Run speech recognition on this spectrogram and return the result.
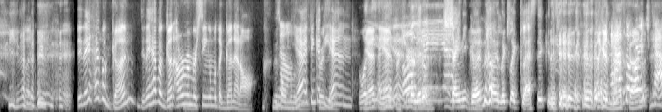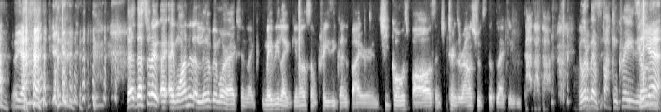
You know? Like, Did they have a gun? Did they have a gun? I don't remember seeing him with a gun at all. This whole No. movie, Yeah, I think at towards the end. Well, Yeah, at the end, for yeah. sure. The Oh, little yeah, yeah, yeah. shiny gun, how it looks like plastic. and it's like- Like a It has Nerf the orange cap. Yeah. That, that's what I, I I wanted a little bit more action, like maybe like you know some crazy gunfire and she goes falls and she turns around shoots the black lady. Da, da, da. It would oh, have been fucking crazy. So was yeah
